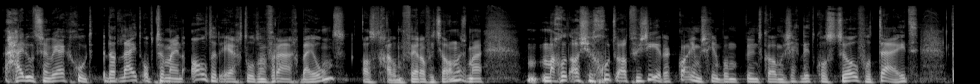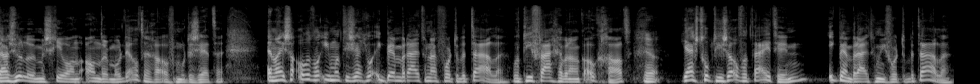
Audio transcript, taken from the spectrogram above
hij doet zijn werk goed. Dat leidt op termijn altijd erg tot een vraag bij ons. Als het gaat om ver of iets anders. Maar, maar goed, als je goed wil adviseren... kan je misschien op een punt komen en zeggen... dit kost zoveel tijd. Daar zullen we misschien wel een ander model tegenover moeten zetten. En dan is er altijd wel iemand die zegt... Joh, ik ben bereid om daarvoor te betalen. Want die vraag hebben we namelijk ook gehad. Ja. Jij stopt hier zoveel tijd in. Ik ben bereid om hiervoor te betalen.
